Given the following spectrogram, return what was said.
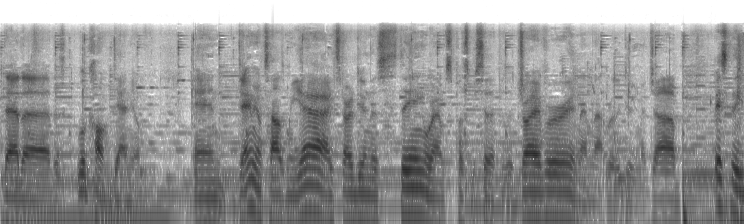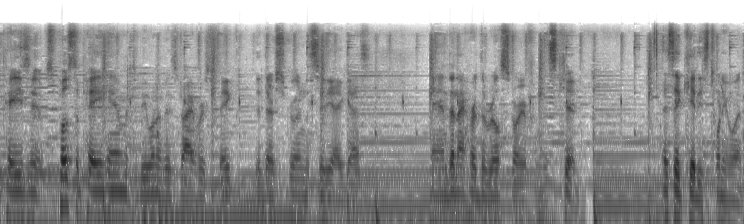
that uh, this, we'll call him Daniel and Daniel tells me, yeah, I started doing this thing where I'm supposed to be set up as a driver and I'm not really doing my job. Basically, he pays it, supposed to pay him to be one of his drivers, fake that they're screwing the city, I guess. And then I heard the real story from this kid. I say kid, he's 21.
